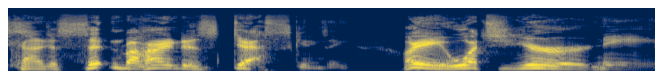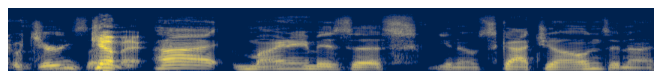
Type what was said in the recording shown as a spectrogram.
He's kind of just sitting behind his desk, and he's like, "Hey, what's your name? What's your He's like, gimmick Hi, my name is uh, you know, Scott Jones, and uh,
